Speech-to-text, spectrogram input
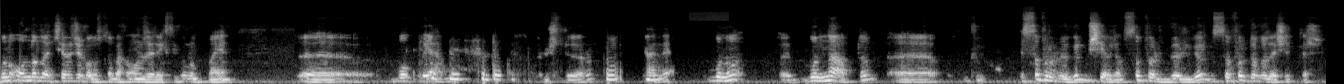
bunu onlarla çevirecek olursa bakın 10 üzeri eksi 2 unutmayın. E, bu yani 09. dönüştürüyorum. Yani bunu e, bunu ne yaptım? E, 0 virgül bir şey yapacağım. 0 virgül 09 eşittir.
